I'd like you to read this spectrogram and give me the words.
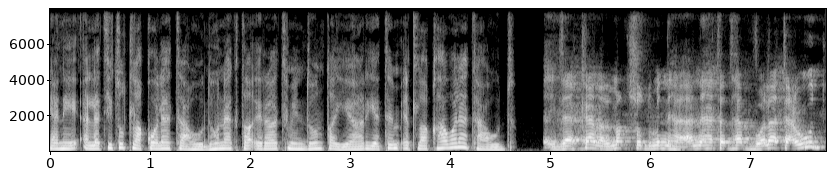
يعني التي تطلق ولا تعود. هناك طائرات من دون طيار يتم إطلاقها ولا تعود. إذا كان المقصود منها أنها تذهب ولا تعود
